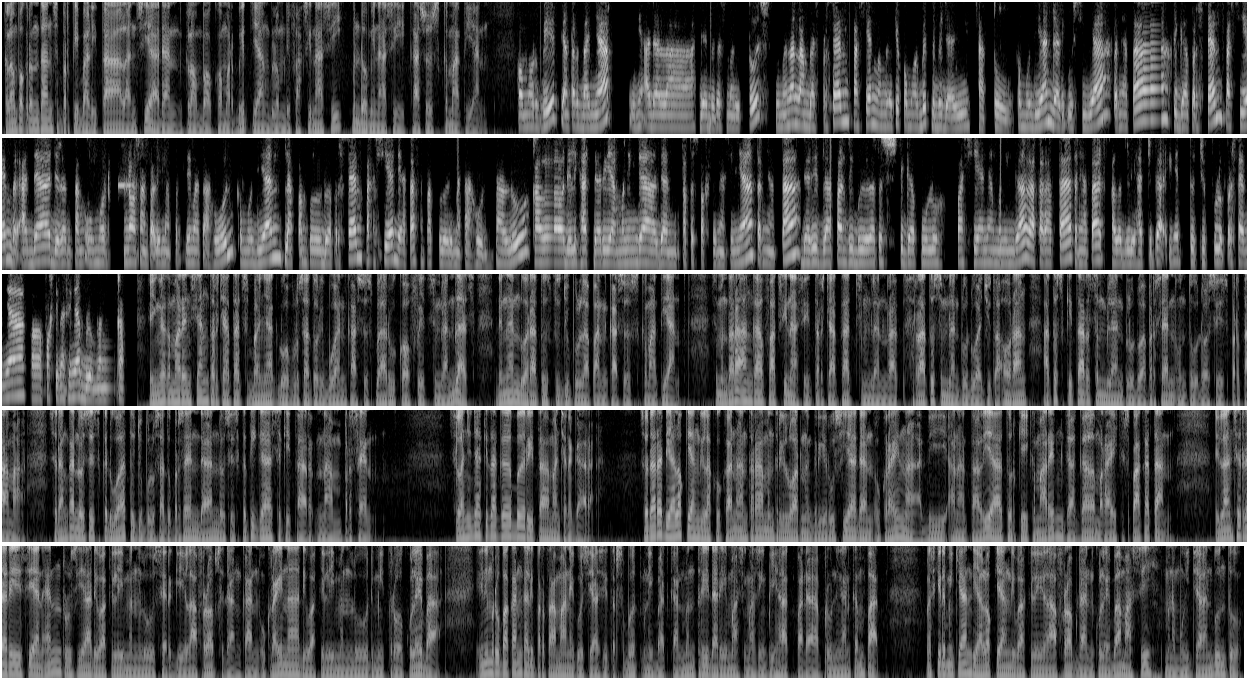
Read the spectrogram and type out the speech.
Kelompok rentan seperti balita, lansia, dan kelompok komorbid yang belum divaksinasi mendominasi kasus kematian. Komorbid yang terbanyak ini adalah diabetes mellitus, di mana 16 persen pasien memiliki komorbid lebih dari satu. Kemudian dari usia, ternyata 3 persen pasien berada di rentang umur 0 sampai 5, 5 tahun. Kemudian 82 persen pasien di atas 45 tahun. Lalu kalau dilihat dari yang meninggal dan status vaksinasinya, ternyata dari 8.230 pasien yang meninggal rata-rata ternyata kalau dilihat juga ini 70 persennya uh, vaksinasinya belum lengkap. Hingga kemarin siang tercatat sebanyak 21 ribuan kasus baru COVID-19 dengan 278 kasus kematian. Sementara angka vaksinasi tercatat 192 juta orang atau sekitar 92 persen untuk dosis pertama. Sedangkan dosis kedua 71 persen dan dosis ketiga sekitar 6 persen. Selanjutnya kita ke berita mancanegara. Saudara dialog yang dilakukan antara Menteri Luar Negeri Rusia dan Ukraina di Anatolia, Turki kemarin gagal meraih kesepakatan. Dilansir dari CNN, Rusia diwakili Menlu Sergei Lavrov, sedangkan Ukraina diwakili Menlu Dmitro Kuleba. Ini merupakan kali pertama negosiasi tersebut melibatkan menteri dari masing-masing pihak pada perundingan keempat. Meski demikian, dialog yang diwakili Lavrov dan Kuleba masih menemui jalan buntu.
